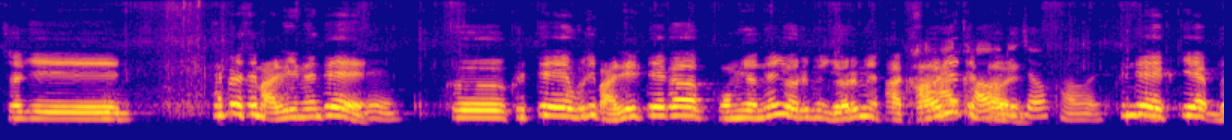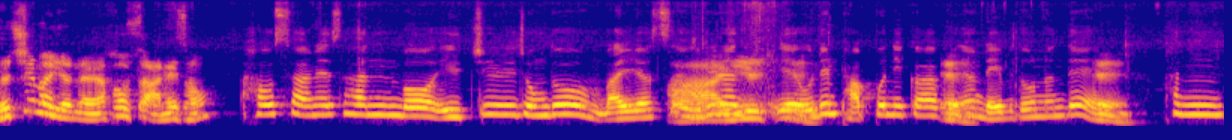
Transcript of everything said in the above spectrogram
저기 햇볕에 말리는데 네. 그 그때 우리 말릴 때가 봄이었네 여름이 여름이 아 아, 가을이었죠 가을. 가을이죠, 가을. 근데 그게 며칠 말렸나요 하우스 안에서? 하우스 안에서 한 뭐 일주일 정도 말렸어요. 아, 우리는 일주일. 예, 우린 바쁘니까 그냥 내비뒀는데 네. 한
